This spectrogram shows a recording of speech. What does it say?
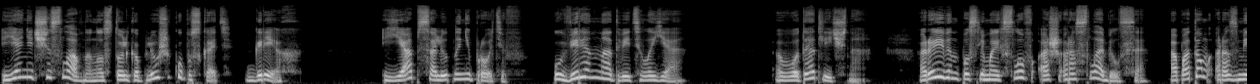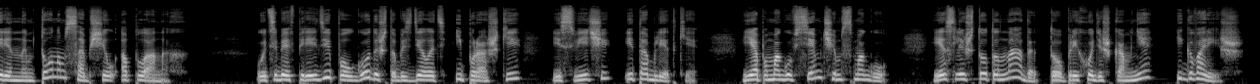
Я не тщеславна, но столько плюшек упускать — грех. Я абсолютно не против, уверенно ответила я. Вот и отлично. Рейвен после моих слов аж расслабился, а потом размеренным тоном сообщил о планах. У тебя впереди полгода, чтобы сделать и порошки, и свечи, и таблетки. Я помогу всем, чем смогу. Если что-то надо, то приходишь ко мне и говоришь.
